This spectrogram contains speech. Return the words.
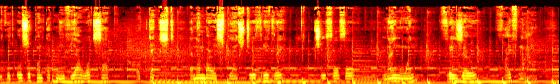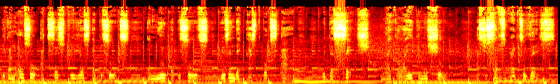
You could also contact me via WhatsApp or text. The number is plus 233 244 You can also access previous episodes and new episodes using the Castbox app with the search Michael Aikunu Show as you subscribe to this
